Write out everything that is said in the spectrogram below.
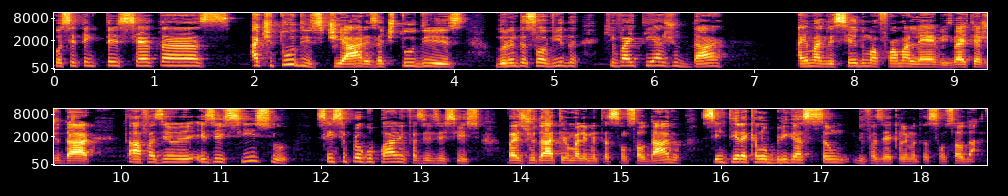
você tem que ter certas atitudes diárias, atitudes durante a sua vida que vai te ajudar a emagrecer de uma forma leve, vai te ajudar a fazer exercício sem se preocupar em fazer exercício. Vai ajudar a ter uma alimentação saudável sem ter aquela obrigação de fazer aquela alimentação saudável.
